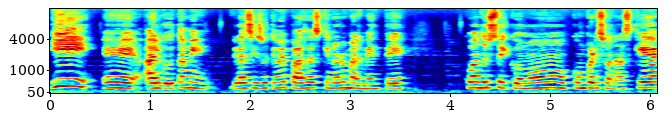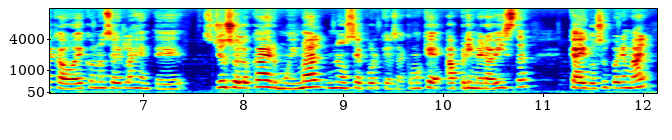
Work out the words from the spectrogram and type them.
Y eh, algo también gracioso que me pasa es que normalmente cuando estoy como con personas que acabo de conocer, la gente, yo suelo caer muy mal, no sé por qué, o sea, como que a primera vista caigo súper mal.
